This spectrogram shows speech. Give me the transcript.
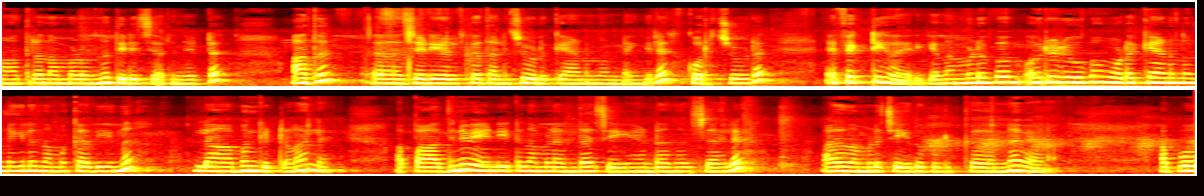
മാത്രം നമ്മളൊന്ന് തിരിച്ചറിഞ്ഞിട്ട് അത് ചെടികൾക്ക് തളിച്ചു കൊടുക്കുകയാണെന്നുണ്ടെങ്കിൽ കുറച്ചുകൂടെ എഫക്റ്റീവ് ആയിരിക്കും. നമ്മളിപ്പം ഒരു രൂപ മുടക്കുകയാണെന്നുണ്ടെങ്കിൽ നമുക്കതിൽ നിന്ന് ലാഭം കിട്ടണം അല്ലേ? അപ്പോൾ അതിന് വേണ്ടിയിട്ട് നമ്മൾ എന്താ ചെയ്യേണ്ടതെന്ന് വെച്ചാൽ അത് നമ്മൾ ചെയ്തു കൊടുക്കുക തന്നെ വേണം. അപ്പോൾ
